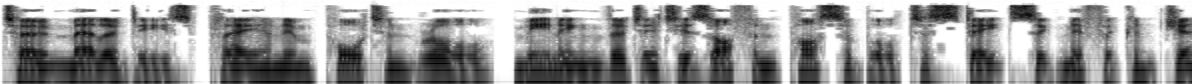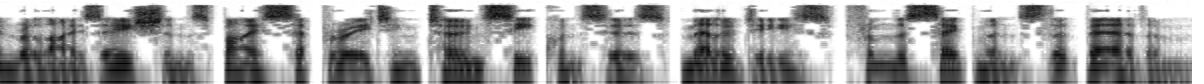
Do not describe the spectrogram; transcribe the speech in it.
Tone melodies play an important role, meaning that it is often possible to state significant generalizations by separating tone sequences melodies from the segments that bear them.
